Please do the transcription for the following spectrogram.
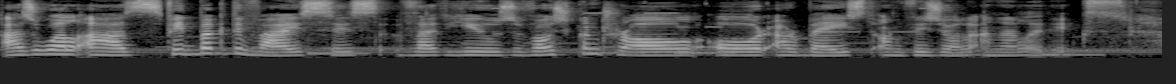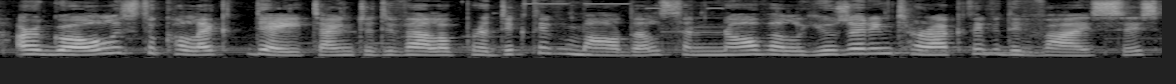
as well as feedback devices that use voice control or are based on visual analytics. Our goal is to collect data and to develop predictive models and novel user interactive devices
